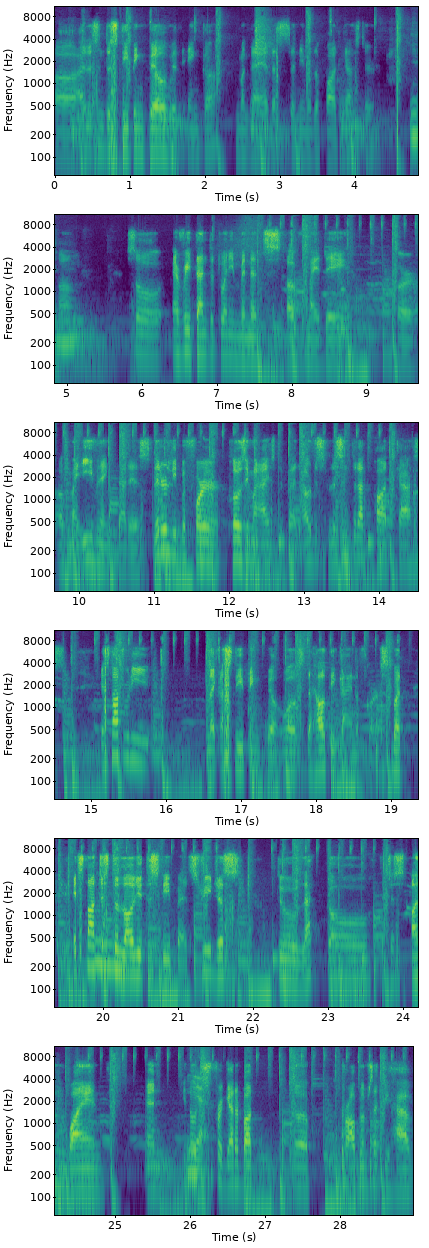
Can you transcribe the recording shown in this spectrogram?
uh, i listen to sleeping pill with inca magnaya that's the name of the podcaster Mhm. um, so every 10 to 20 minutes of my day or of my evening that is literally before closing my eyes to bed i'll just listen to that podcast it's not really like a sleeping pill well it's the healthy kind of course but it's not just to Mm. lull you to sleep it's really just to let go to just unwind and you know Yeah. just forget about the problems that you have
